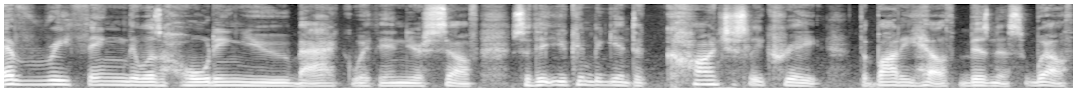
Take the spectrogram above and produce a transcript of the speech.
everything that was holding you back within yourself so that you can begin to consciously create the body, health, business, wealth,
